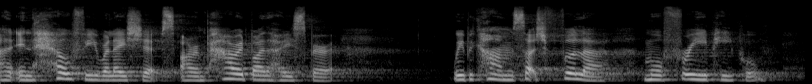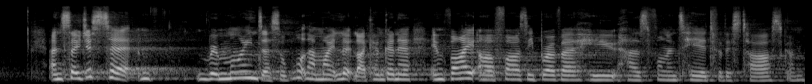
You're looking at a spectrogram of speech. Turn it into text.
and in healthy relationships are empowered by the Holy Spirit. We become such fuller, more free people. And so, just to remind us of what that might look like, I'm going to invite our Farsi brother who has volunteered for this task. Um,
